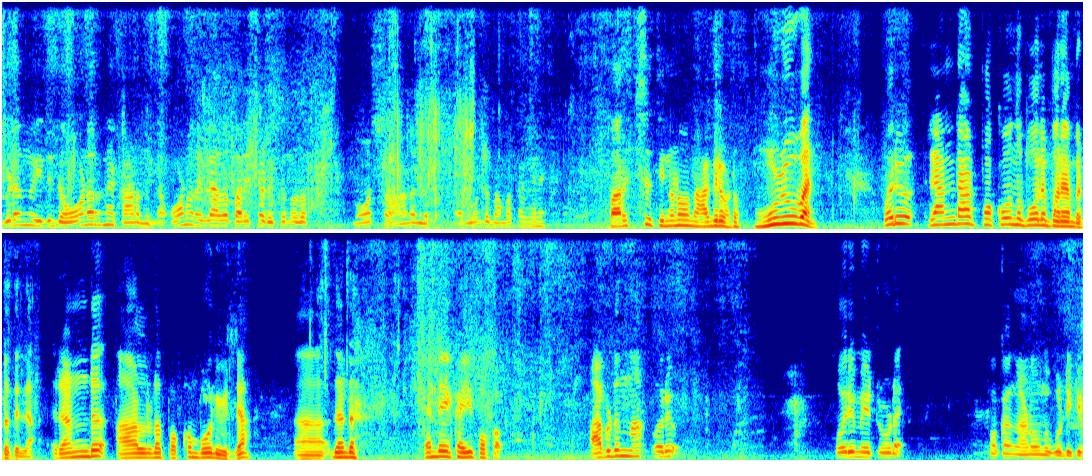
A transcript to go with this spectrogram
ഇവിടെ ഒന്നും ഇതിന്റെ ഓണറിനെ കാണുന്നില്ല. ഓണർ ഇല്ലാതെ പറിച്ചെടുക്കുന്നത് മോശമാണല്ലോ. അതുകൊണ്ട് നമുക്കങ്ങനെ പറിച്ച് തിന്നണമെന്ന് ആഗ്രഹമുണ്ട്. മുഴുവൻ ഒരു രണ്ടാൾ പൊക്കം എന്ന് പോലും പറയാൻ പറ്റത്തില്ല. രണ്ട് ആളുടെ പൊക്കം പോലും ഇല്ല. ഇതുണ്ട് എന്റെ കൈ പൊക്കം. അവിടുന്ന് ഒരു ഒരു മീറ്ററൂടെ പൊക്കം കാണുമെന്ന് കൂട്ടിക്കും.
